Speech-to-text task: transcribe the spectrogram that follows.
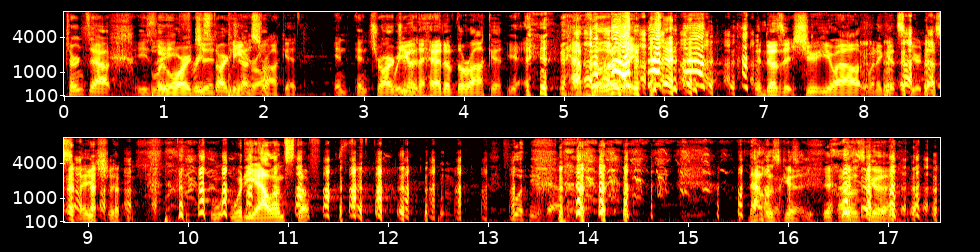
Turns out he's Blue a Origin three-star penis general rocket. In, in charge Were of you in the head of the rocket? Yeah, absolutely. and does it shoot you out when it gets to your destination? Woody Allen stuff. Woody Allen. that was good. That was good.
